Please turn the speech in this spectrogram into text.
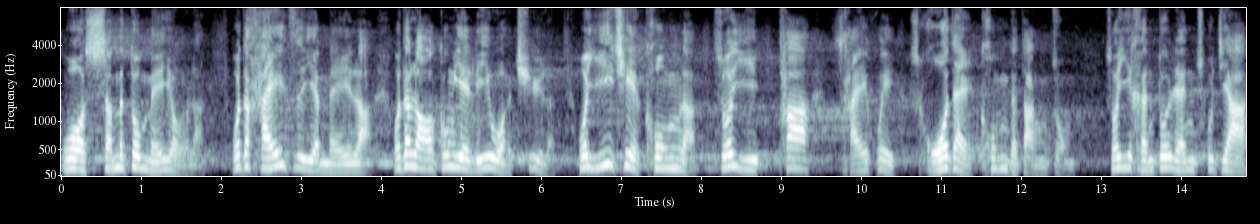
我什么都没有了，我的孩子也没了，我的老公也离我去了，我一切空了，所以他才会活在空的当中。所以很多人出家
